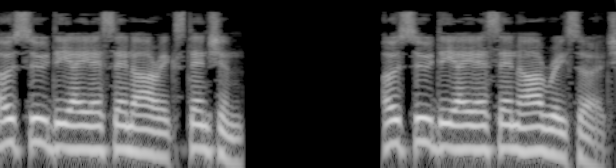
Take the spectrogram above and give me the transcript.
OSU DASNR Extension OSU DASNR Research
